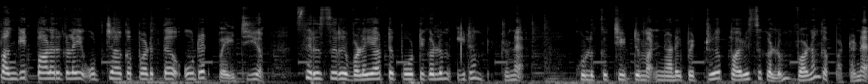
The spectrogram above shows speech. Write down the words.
பங்கேற்பாளர்களை உற்சாகப்படுத்த உடற்பயிற்சியும் சிறு சிறு விளையாட்டுப் போட்டிகளும் இடம்பெற்றன. குலுக்குச்சீட்டும் நடைபெற்று பரிசுகளும் வழங்கப்பட்டன.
